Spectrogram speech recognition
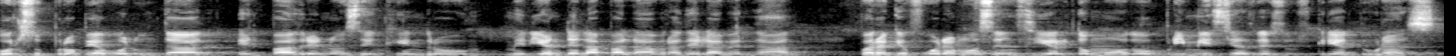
Por su propia voluntad, el Padre nos engendró mediante la palabra de la verdad, para que fuéramos en cierto modo primicias de sus criaturas.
